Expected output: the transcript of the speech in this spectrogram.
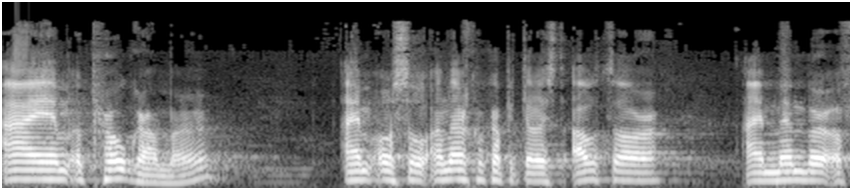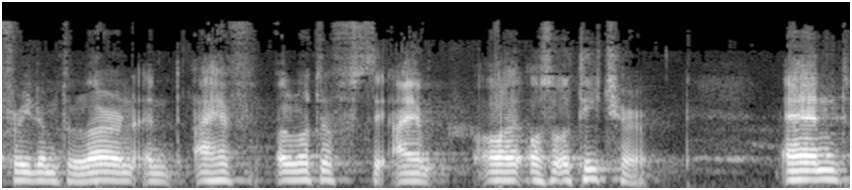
I am a programmer. I'm also anarcho-capitalist author. I'm member of Freedom to Learn, and I have a lot of. I am also a teacher, and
